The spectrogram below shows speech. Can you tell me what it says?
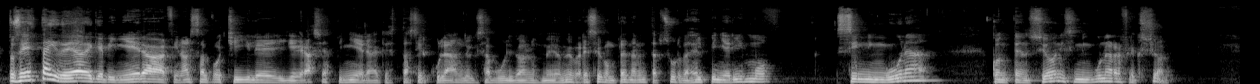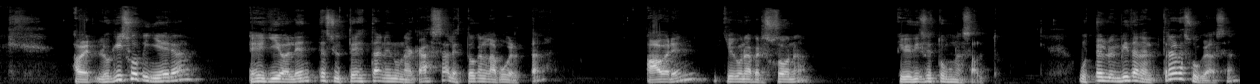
Entonces, esta idea de que Piñera al final salvó Chile y que gracias Piñera, que está circulando y que se ha publicado en los medios, me parece completamente absurda. Es el piñerismo sin ninguna contención y sin ninguna reflexión. A ver, lo que hizo Piñera es equivalente si ustedes están en una casa, les tocan la puerta, abren, llega una persona y le dice esto es un asalto. Ustedes lo invitan a entrar a su casa,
